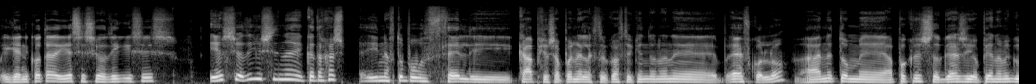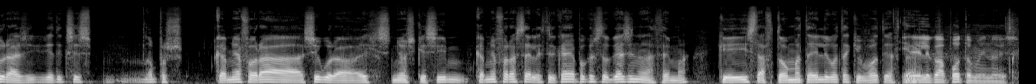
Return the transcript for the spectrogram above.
γενικότερα η αίσθηση οδήγησης η αίσθηση οδήγηση είναι καταρχάς είναι αυτό που θέλει κάποιος από ένα ηλεκτρικό αυτοκίνητο να είναι εύκολο, άνετο με απόκριση στον γκάζι η οποία να μην κουράζει. Γιατί ξέρεις, όπως καμιά φορά σίγουρα έχεις νιώσει και εσύ, καμιά φορά στα ηλεκτρικά η απόκριση στον γκάζι είναι ένα θέμα και ή στα αυτόματα ή λίγο τα κυβότια αυτά. Είναι λίγο απότομη εννοείς.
